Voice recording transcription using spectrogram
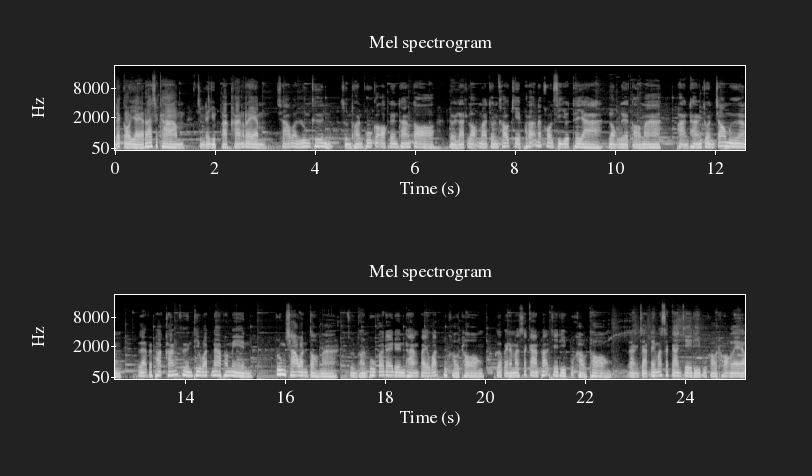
และเกาะใหญ่ราชคาม จึงได้หยุดพักค้างแรม เช้าวันรุ่งขึ้น สุนทรภู่ก็ออกเดินทางต่อ โดยลัดเลาะมาจนเข้าเขตพระนครศรีอยุธยาล่องเรือต่อมา ผ่านทางจนเจ้าเมือง และไปพักค้างคืนที่วัดหน้าพระเมรุรุ่งเช้าวันต่อมา สุนทรภู่ก็ได้เดินทางไปวัดภูเขาทอง เพื่อไปนมัสการพระเจดีย์ภูเขาทอง หลังจากได้มัสการเจดีย์ภูเขาทองแล้ว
